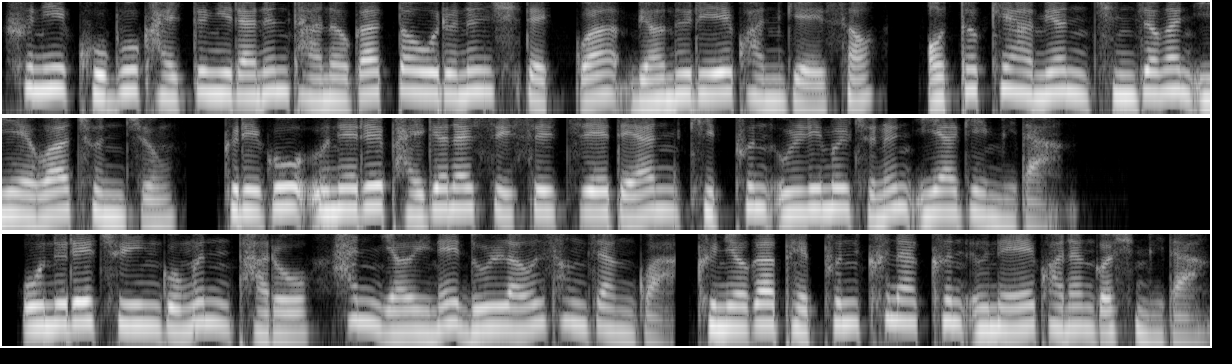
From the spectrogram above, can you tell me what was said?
흔히 고부 갈등이라는 단어가 떠오르는 시댁과 며느리의 관계에서 어떻게 하면 진정한 이해와 존중, 그리고 은혜를 발견할 수 있을지에 대한 깊은 울림을 주는 이야기입니다. 오늘의 주인공은 바로 한 여인의 놀라운 성장과 그녀가 베푼 크나큰 은혜에 관한 것입니다.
